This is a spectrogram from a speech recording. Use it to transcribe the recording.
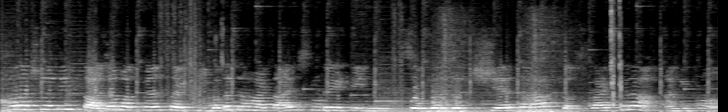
महाराष्ट्रातील ताज्या बातम्यांसाठी बघत रहा टाइम्स टुडे टीव्ही सोबतच शेअर करा सबस्क्राईब करा आणि हा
